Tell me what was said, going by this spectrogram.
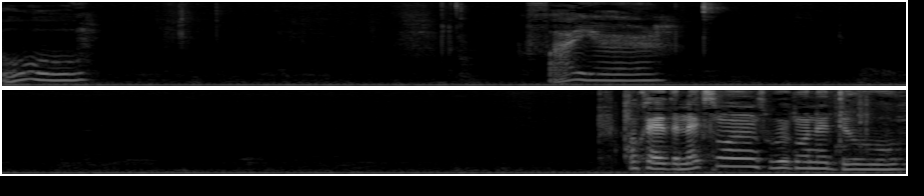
Ooh. Fire. Okay, the next ones we're to do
